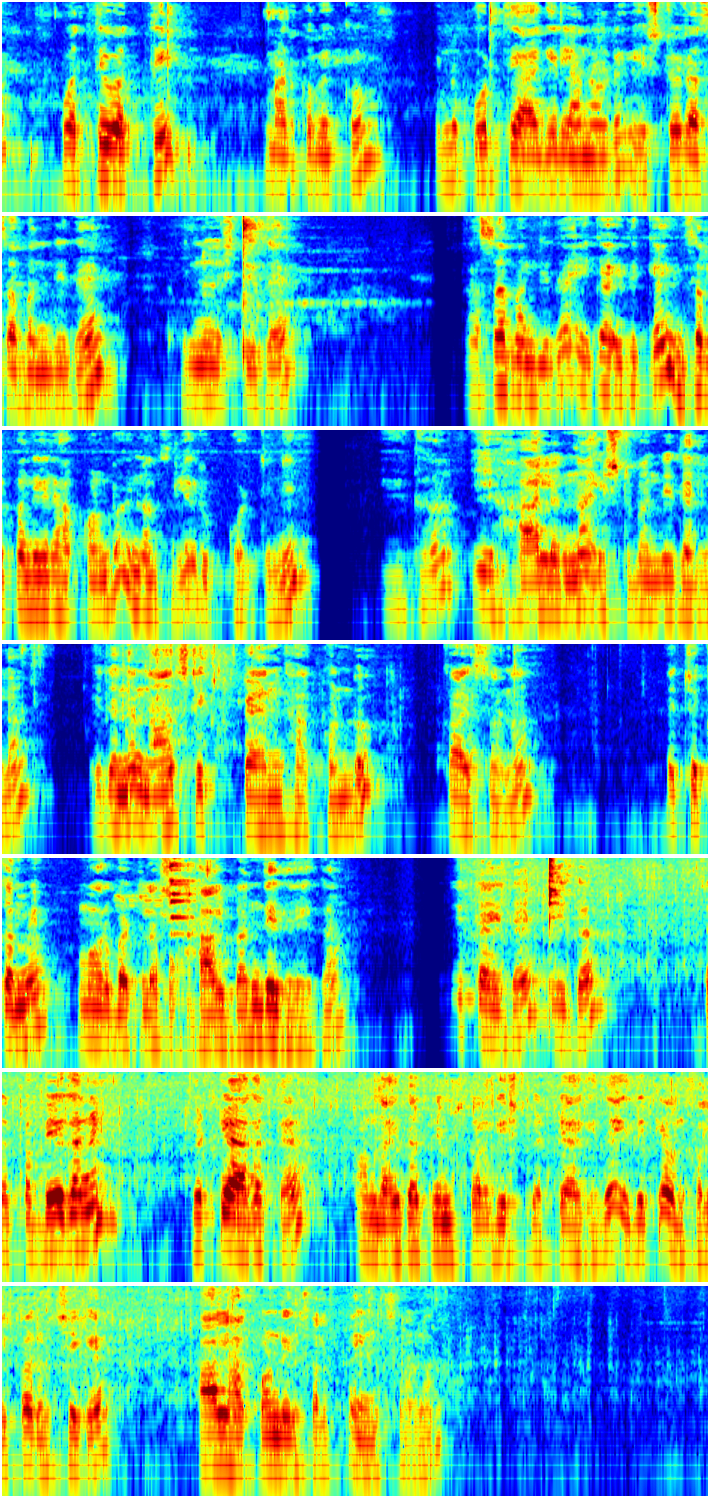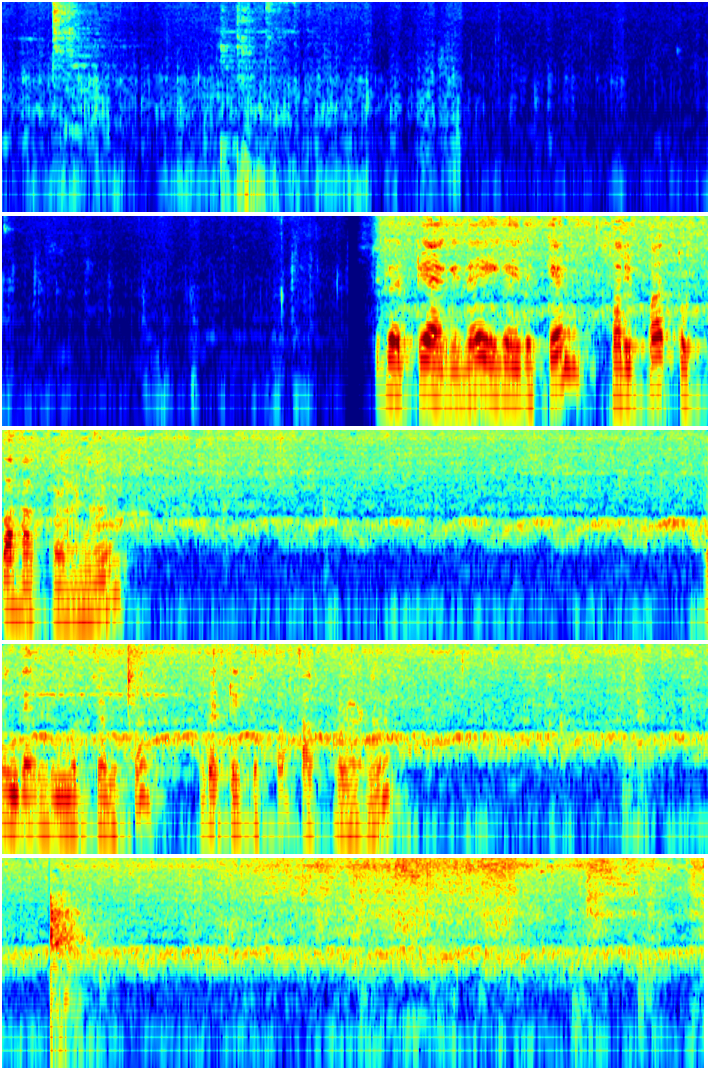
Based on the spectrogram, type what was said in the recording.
ಒತ್ತಿ ಒತ್ತಿ ಮಾಡ್ಕೋಬೇಕು. ಇನ್ನು ಪೂರ್ತಿ ಆಗಿಲ್ಲ ನೋಡಿ, ಇಷ್ಟು ರಸ ಬಂದಿದೆ. ಇನ್ನೂ ಇಷ್ಟಿದೆ. ರಸ ಬಂದಿದೆ. ಈಗ ಇದಕ್ಕೆ ಇನ್ನು ಸ್ವಲ್ಪ ನೀರು ಹಾಕ್ಕೊಂಡು ಇನ್ನೊಂದ್ಸಲಿ ರುಬ್ಕೊಳ್ತೀನಿ. ಈಗ ಈ ಹಾಲನ್ನು ಇಷ್ಟು ಬಂದಿದೆ ಅಲ್ಲ, ಇದನ್ನು ನಾನ್ ಸ್ಟಿಕ್ ಪ್ಯಾನ್ಗೆ ಹಾಕ್ಕೊಂಡು ಕಾಯಿಸೋಣ. ಹೆಚ್ಚು ಕಮ್ಮಿ ಮೂರು ಬಟ್ಲಷ್ಟು ಹಾಲು ಬಂದಿದೆ ಈಗ. ಕುದೀತಾ ಇದೆ. ಈಗ ಸ್ವಲ್ಪ ಬೇಗನೆ ಗಟ್ಟಿ ಆಗುತ್ತೆ. ಒಂದು ಐದು ಹತ್ತು ನಿಮಿಷದೊಳಗೆ ಇಷ್ಟು ಗಟ್ಟಿ ಆಗಿದೆ. ಇದಕ್ಕೆ ಒಂದು ಸ್ವಲ್ಪ ರುಚಿಗೆ ಹಾಲು ಹಾಕ್ಕೊಂಡು ಇನ್ನು ಸ್ವಲ್ಪ ಇಷ್ಟು ಗಟ್ಟಿಯಾಗಿದೆ ಈಗ ಇದಕ್ಕೆ ಸ್ವಲ್ಪ ತುಪ್ಪ ಹಾಕ್ಕೊಳ್ಳೋಣ. ಒಂದೆರಡು ಮೂರು ಚಮಚ ಗಟ್ಟಿ ತುಪ್ಪ ಹಾಕ್ಕೊಳ್ಳೋಣ.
